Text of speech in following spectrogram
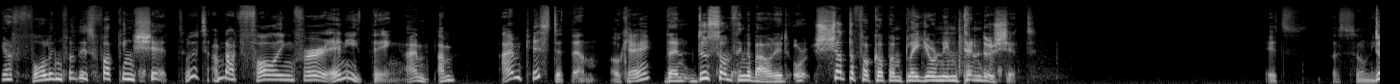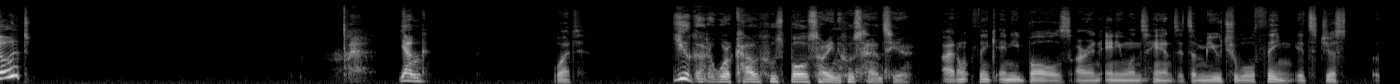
You're falling for this fucking shit. What? I'm not falling for anything. I'm. I'm. I'm pissed at them. Okay. Then do something about it, or shut the fuck up and play your Nintendo shit. It's a Sony. Don't. Young. What? You gotta work out whose balls are in whose hands here. I don't think any balls are in anyone's hands. It's a mutual thing. It's just uh,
